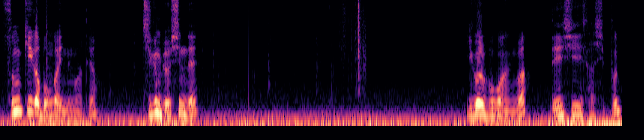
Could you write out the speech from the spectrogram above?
숨기가 뭔가 있는 것 같아요 지금 몇 시인데? 이걸 보고 하는 거야? 4시 40분?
